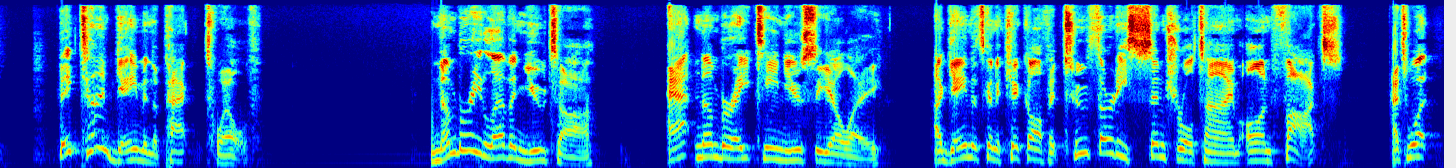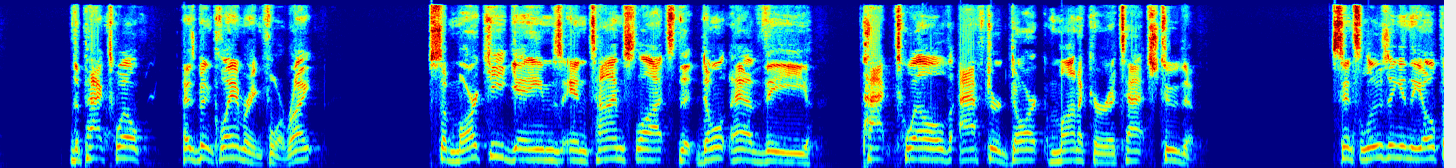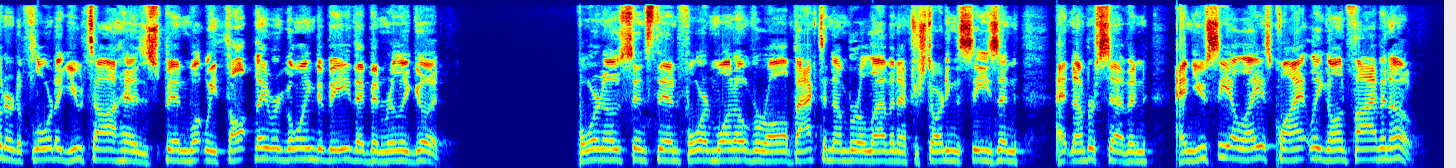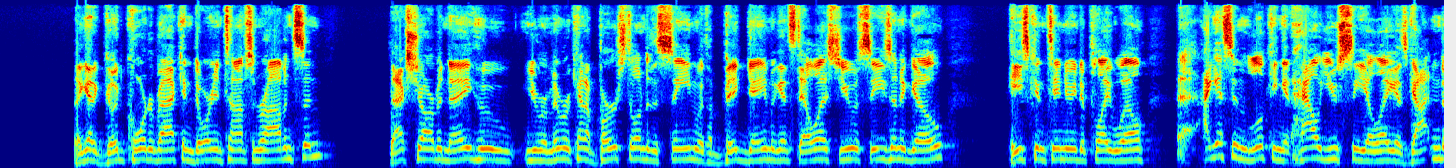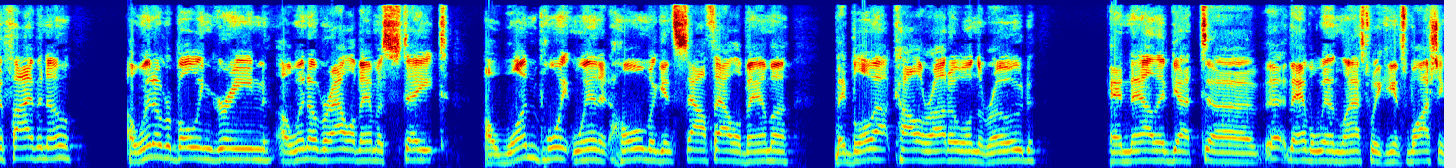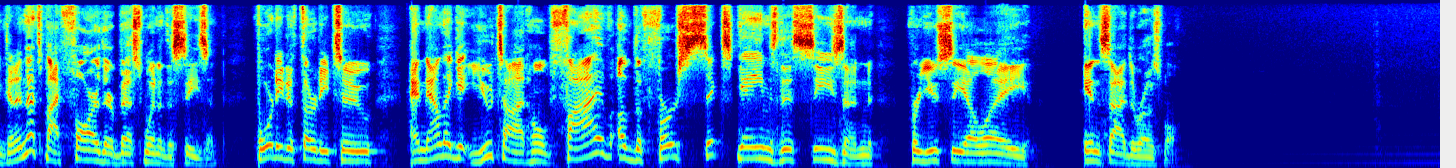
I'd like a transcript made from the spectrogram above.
big time game in the Pac 12. Number 11 Utah at number 18 UCLA. a game that's going to kick off at 2:30 Central Time on Fox. That's what the Pac-12 has been clamoring for, right? Some marquee games in time slots that don't have the Pac-12 after dark moniker attached to them. Since losing in the opener to Florida, Utah has been what we thought they were going to be. They've been really good. 4 0 since then, 4 and 1 overall, back to number 11 after starting the season at number 7. And UCLA has quietly gone 5 and 0. They got a good quarterback in Dorian Thompson Robinson. Zach Charbonnet, who you remember kind of burst onto the scene with a big game against LSU a season ago. He's continuing to play well. I guess in looking at how UCLA has gotten to 5 and 0, a win over Bowling Green, a win over Alabama State, a one point win at home against South Alabama. They blow out Colorado on the road. And now they've got, uh, they have a win last week against Washington. And that's by far their best win of the season. 40 to 32. And now they get Utah at home. Five of the first six games this season for UCLA inside the Rose Bowl.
